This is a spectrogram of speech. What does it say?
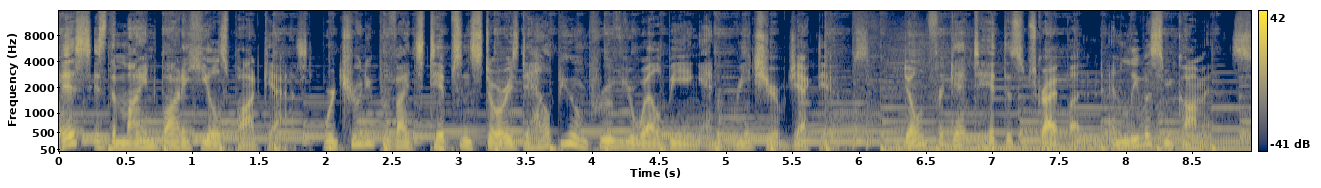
This is the Mind Body Heals podcast, where Trudy provides tips and stories to help you improve your well being and reach your objectives. Don't forget to hit the subscribe button and leave us some comments.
